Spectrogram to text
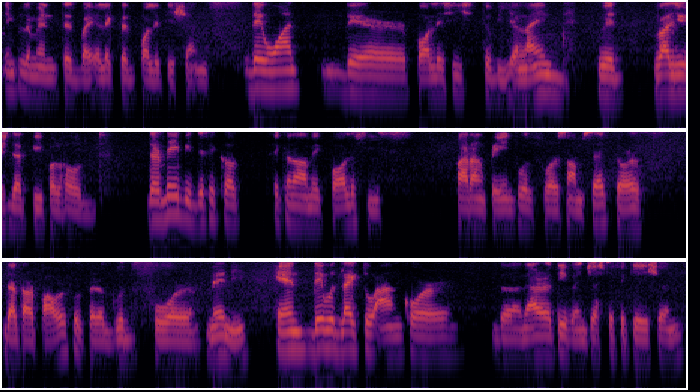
implemented by elected politicians. They want their policies to be aligned with values that people hold. There may be difficult economic policies, parang painful for some sectors that are powerful but good for many. And they would like to anchor the narrative and justification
